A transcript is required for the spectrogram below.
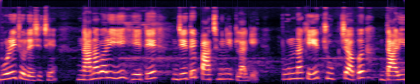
ভোরেই চলে এসেছে। নানা বাড়ি হেঁটে যেতে পাঁচ মিনিট লাগে। পূর্ণাকে চুপচাপ দাঁড়ি,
